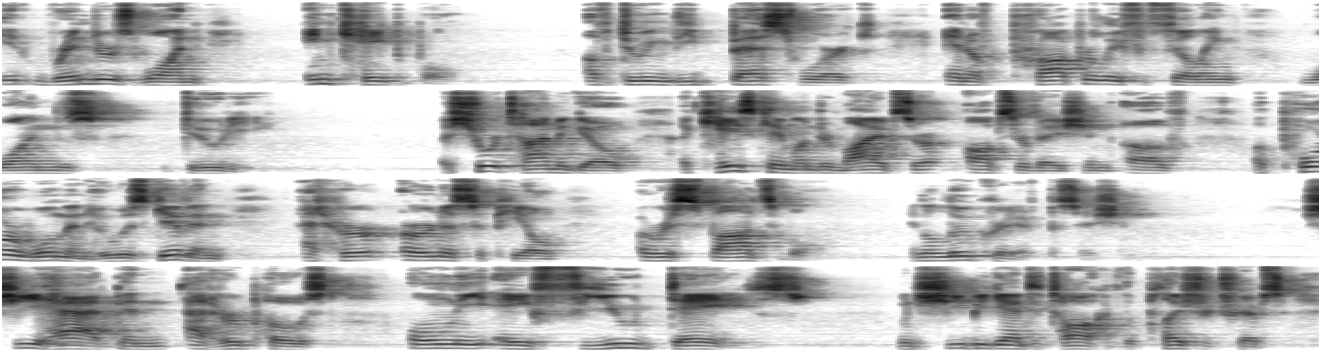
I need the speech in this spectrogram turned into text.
it renders one incapable of doing the best work and of properly fulfilling one's duty. A short time ago, a case came under my observation of a poor woman who was given, at her earnest appeal, a responsible and a lucrative position. She had been at her post only a few days when she began to talk of the pleasure trips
